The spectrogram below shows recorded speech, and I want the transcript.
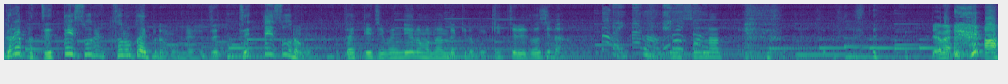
ガラッパ絶対それ、そのタイプだもんね。ぜ絶対そうだもん。歌って自分で言うのもなんだけど、ぶきっちゃりどうしだ。そんな、やばい。あ、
